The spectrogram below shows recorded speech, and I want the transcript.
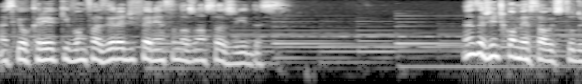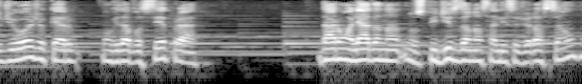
mas que eu creio que vão fazer a diferença nas nossas vidas. Antes da gente começar o estudo de hoje, eu quero convidar você para dar uma olhada nos pedidos da nossa lista de oração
